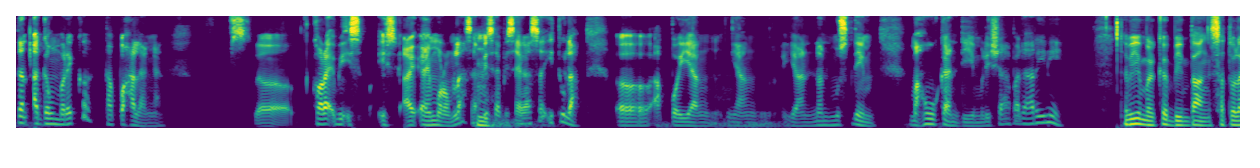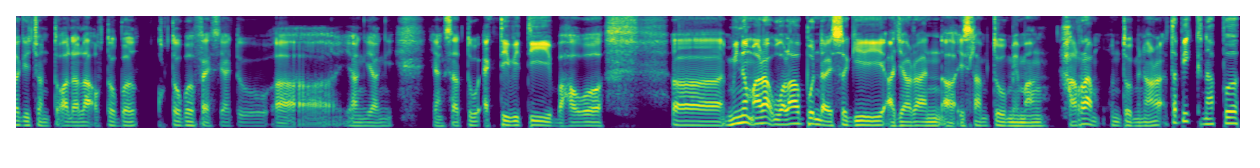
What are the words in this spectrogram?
dan agama mereka tanpa halangan uh, correct me is, is I, I'm wrong lah tapi, hmm. tapi saya rasa itulah uh, apa yang yang yang non muslim mahukan di Malaysia pada hari ini tapi mereka bimbang satu lagi contoh adalah Oktober Oktoberfest iaitu uh, yang yang yang satu aktiviti bahawa uh, minum arak walaupun dari segi ajaran uh, Islam tu memang haram untuk minum arak. Tapi kenapa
